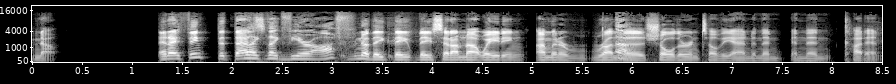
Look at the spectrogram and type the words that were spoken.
no. And I think that that's like like veer off. no, they they they said I'm not waiting. I'm going to run Oh. the shoulder until the end and then and then cut in.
